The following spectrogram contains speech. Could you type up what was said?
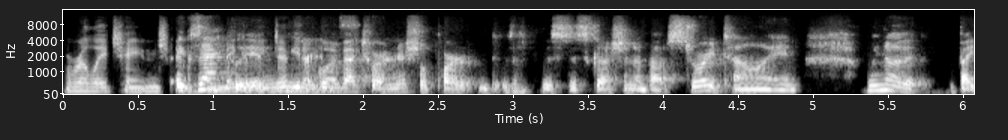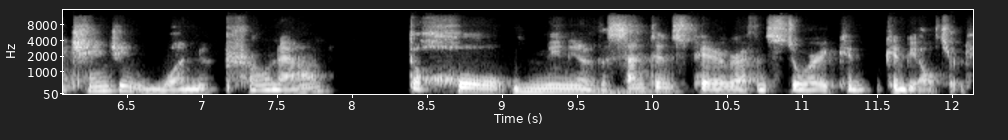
really change exactly and, and you know going back to our initial part of this discussion about storytelling we know that by changing one pronoun the whole meaning of the sentence, paragraph, and story can can be altered.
